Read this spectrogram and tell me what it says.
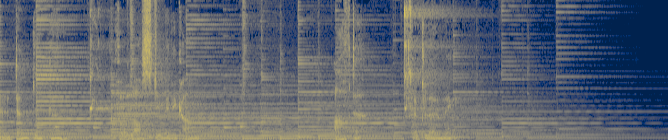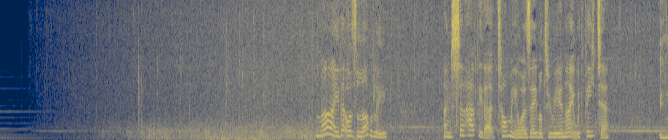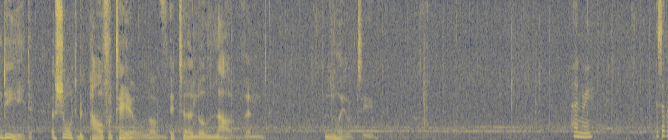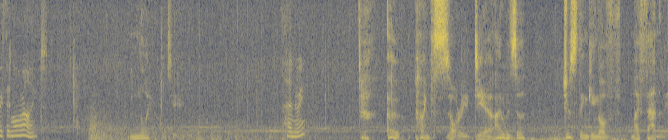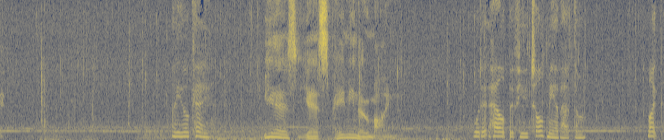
and don't let go, for lost you may become after the gloaming. My, that was lovely. I'm so happy that Tommy was able to reunite with Peter. Indeed, a short but powerful tale of eternal love and loyalty. Henry, is everything all right? Loyalty. Henry? Oh, I'm sorry, dear. I was, uh, just thinking of my family. Are you okay? Yes, yes, pay me no mind. Would it help if you told me about them? Like,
